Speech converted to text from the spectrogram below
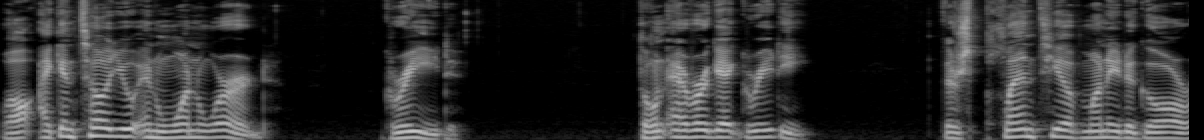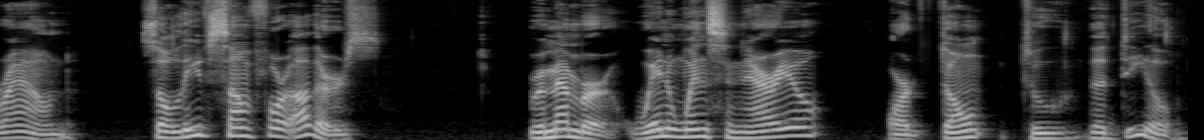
Well, I can tell you in one word greed. Don't ever get greedy. There's plenty of money to go around, so leave some for others. Remember, win win scenario or don't do the deal.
